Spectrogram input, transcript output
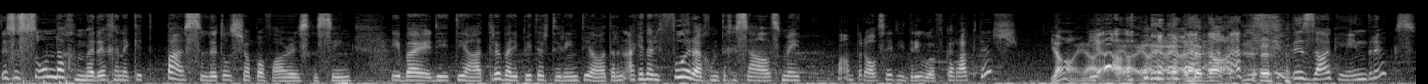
Dis 'n Sondagmiddag en ek het pas Little Shop of Horrors gesien hier by die teater by die Pieter Torin teater en ek het nou die voorreg om te gesels met amper half sê die drie hoofkarakters. Ja, ja, Ja. ja, ja, ja, ja, ja inderdaad. Dis Zak Hendricks,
